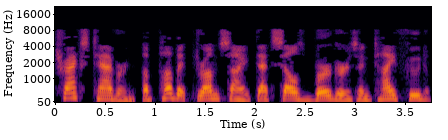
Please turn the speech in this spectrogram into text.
Trax Tavern, a pub at Drumsite that sells burgers and Thai food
